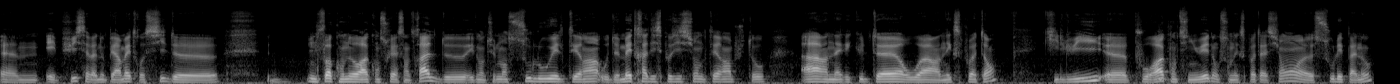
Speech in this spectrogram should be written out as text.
Euh, et puis ça va nous permettre aussi de, une fois qu'on aura construit la centrale, de éventuellement sous-louer le terrain ou de mettre à disposition le terrain plutôt à un agriculteur ou à un exploitant qui lui euh, pourra continuer donc son exploitation euh, sous les panneaux.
